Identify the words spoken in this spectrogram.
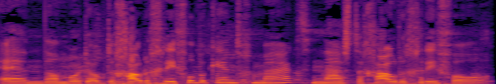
En dan wordt ook de Gouden Griffel bekendgemaakt. Naast de Gouden Griffel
